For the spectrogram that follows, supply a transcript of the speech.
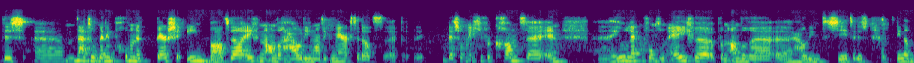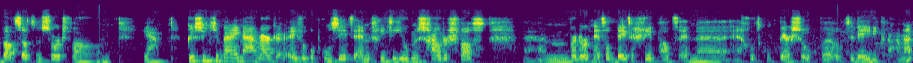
dus uh, nou, toen ben ik begonnen met persen in bad. Wel even een andere houding, want ik merkte dat uh, ik best wel een beetje verkrampte en eh, heel lekker vond om even op een andere houding te zitten. Dus in dat bad zat een soort van ja, kussentje bijna, waar ik even op kon zitten. En mijn vriend die hield mijn schouders vast. Um, waardoor ik net wat beter grip had en, uh, en goed kon persen op, uh, op de weeën die kwamen.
